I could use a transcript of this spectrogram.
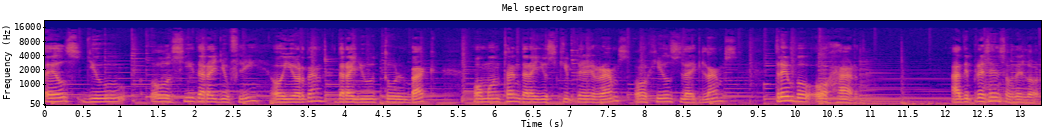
else you, oh, O sea, that I you flee, O Jordan, that I you turn back, O mountain, that I you skip the rams, O hills like lambs? Tremble, O heart, at the presence of the Lord,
